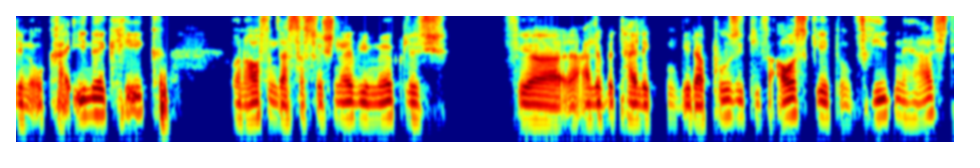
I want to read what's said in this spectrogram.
den Ukraine-Krieg und hoffen, dass das so schnell wie möglich für alle Beteiligten wieder positiv ausgeht und Frieden herrscht.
